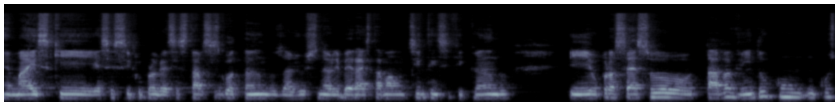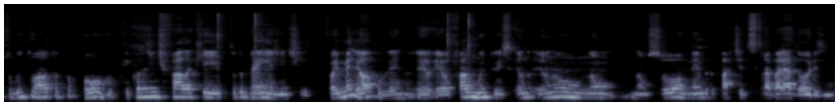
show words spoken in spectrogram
é, mas que esse ciclo progressista estava se esgotando, os ajustes neoliberais estavam se intensificando e o processo estava vindo com um custo muito alto para o povo. Porque quando a gente fala que tudo bem, a gente foi melhor governo, eu, eu falo muito isso. Eu, eu não, não, não sou membro do Partido dos Trabalhadores, né?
